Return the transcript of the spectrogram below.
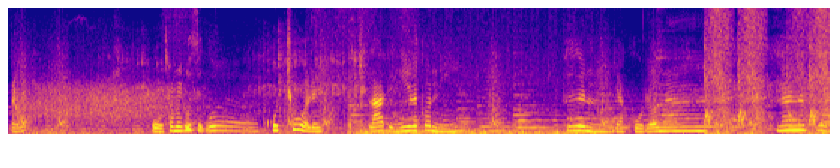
ไปแล้วโอ้ทำไมรู้สึกว่าโคตรชั่วเลยลาดอย่างนี้แล้วก็หนี พื่อนอย่ากโกรธแล้วนะน่านะเพื่อน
